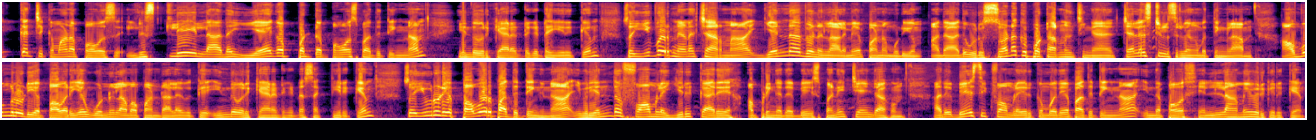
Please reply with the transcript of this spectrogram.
எக்கச்சக்கமான பவர்ஸ் லிஸ்ட்லேயே இல்லாத ஏகப்பட்ட பவர்ஸ் பார்த்துட்டிங்கன்னா இந்த ஒரு கேரக்டர்கிட்ட இருக்குது ஸோ இவர் நினச்சார்னா என்ன வேணும்னாலுமே பண்ண முடியும். அதாவது ஒரு சொடக்கு போட்டார்னு வச்சுங்க செலஸ்டில்ஸ் இருக்காங்க பார்த்தீங்களா? அவங்களுடைய பவரையே ஒன்றும் இல்லாமல் பண்ணுற அளவுக்கு இந்த ஒரு கேரக்டர்கிட்ட சக்தி இருக்குது ஸோ இவருடைய பவர் பார்த்துட்டிங்கன்னா இவர் எந்த ஃபார்மில் இருக்காரு அப்படிங்கிறத பேஸ் பண்ணி சேஞ்ச் ஆகும். அது பேசிக் ஃபார்மில் இருக்கும்போதே பார்த்துட்டிங்கன்னா இந்த பவர்ஸ் எல்லாமே இவருக்கு இருக்குது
